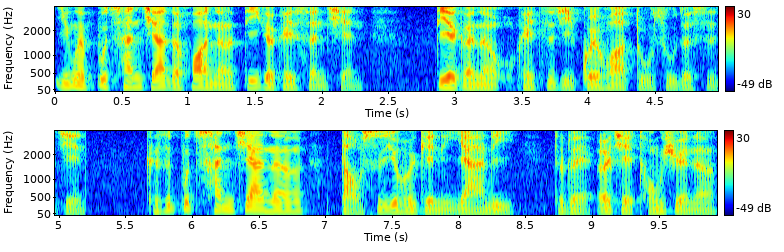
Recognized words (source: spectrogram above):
因为不参加的话呢，第一个可以省钱，第二个呢，我可以自己规划读书的时间。可是不参加呢，导师又会给你压力，对不对？而且同学呢，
